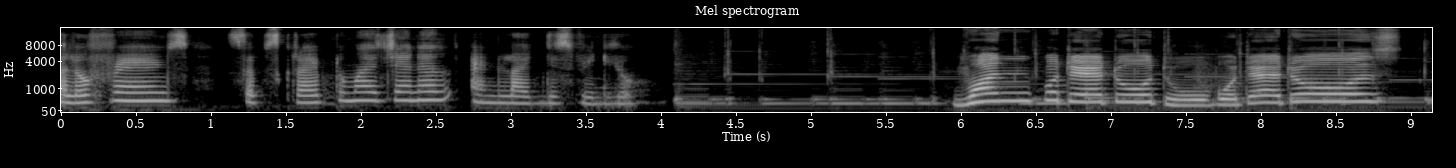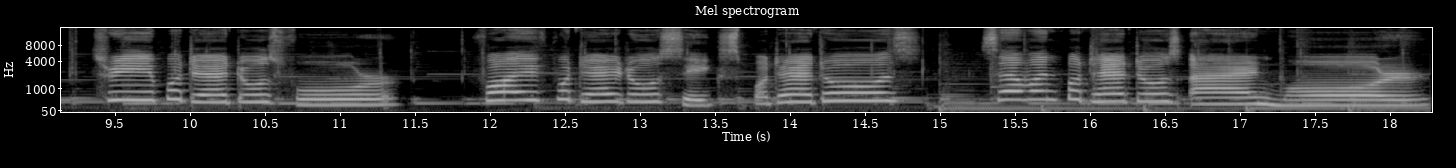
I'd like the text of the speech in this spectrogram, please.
Hello friends, subscribe to my channel and like this video. 1 potato, 2 potatoes, 3 potatoes, 4, 5 potatoes, 6 potatoes, 7 potatoes and more.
